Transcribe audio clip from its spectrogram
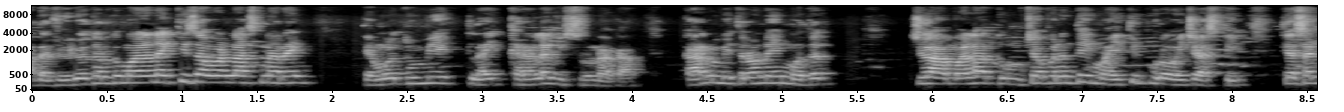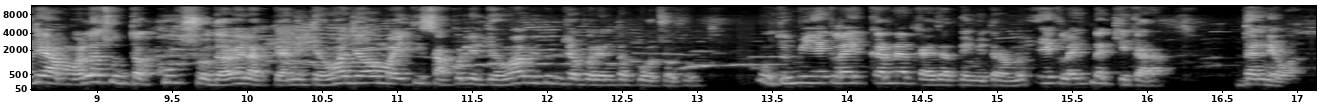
आता व्हिडिओ तर तुम्हाला नक्कीच आवडला असणार आहे. त्यामुळे तुम्ही एक लाईक करायला विसरू नका. कारण मित्रांनो ही मदत जे आम्हाला तुमच्यापर्यंत ही माहिती पुरवायची असते त्यासाठी आम्हाला सुद्धा खूप शोधावे लागते. आणि तेव्हा जेव्हा माहिती सापडली तेव्हा आम्ही तुमच्यापर्यंत पोहोचवतो. तुम्ही एक लाईक करण्यात काय जाते मित्रांनो? एक लाईक नक्की करा. धन्यवाद.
